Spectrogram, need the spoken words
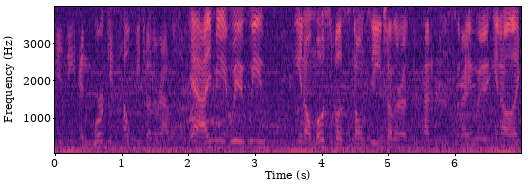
really and work and help each other out all the time. Yeah, I mean, we, we, you know, most of us don't see each other as competitors. I mean, we, you know, like,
